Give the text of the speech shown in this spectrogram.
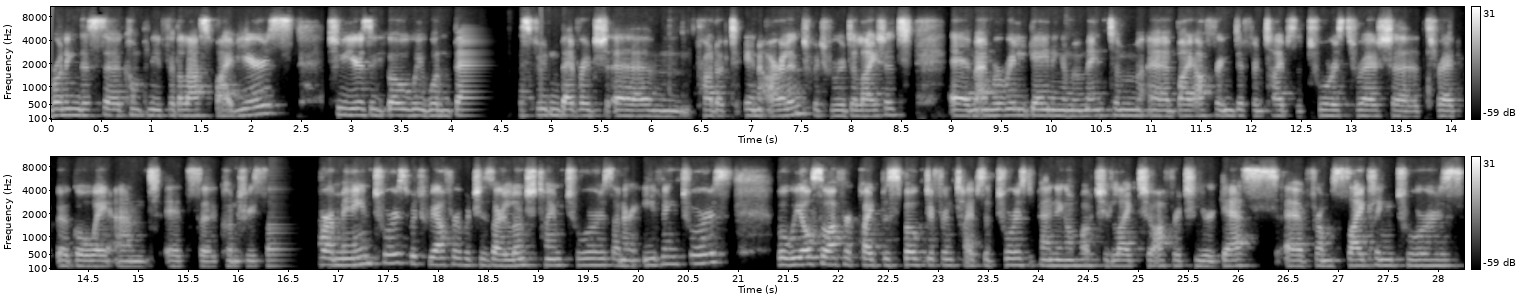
running this uh, company for the last five years. Two years ago we won best food and beverage um, product in Ireland, which we were delighted. Um, and we're really gaining a momentum uh, by offering different types of tours throughout, uh, throughout uh, Galway and its uh, countryside. Our main tours, which we offer, which is our lunchtime tours and our evening tours, but we also offer quite bespoke different types of tours depending on what you'd like to offer to your guests, uh, from cycling tours,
